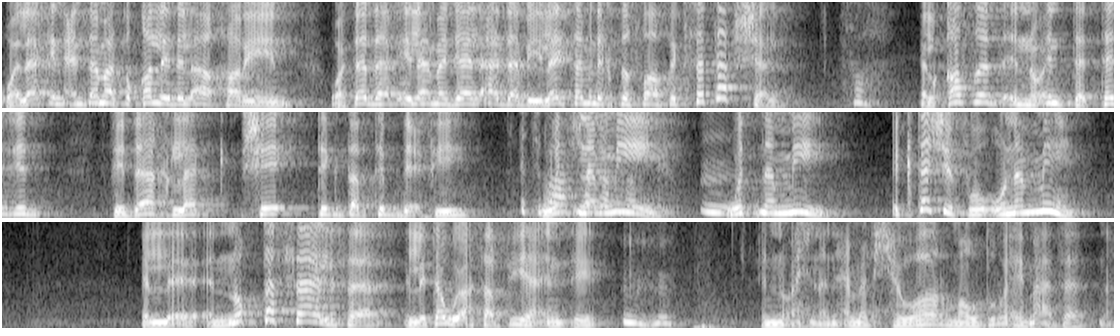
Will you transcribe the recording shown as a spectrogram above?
ولكن عندما تقلد الآخرين وتذهب إلى مجال أدبي ليس من اختصاصك ستفشل. صح. القصد أنه أنت تجد في داخلك شيء تقدر تبدع فيه. وتنميه. وتنميه. اكتشفه ونميه. النقطة الثالثة اللي توي أثرتيها أنت. أنه إحنا نعمل حوار موضوعي مع ذاتنا.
